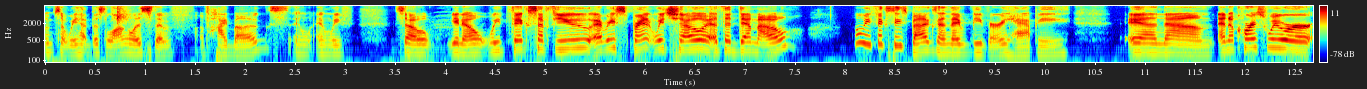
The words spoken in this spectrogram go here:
And so we had this long list of, of high bugs and, and we've, so, you know, we'd fix a few every sprint we'd show at the demo. Well, we fix these bugs and they'd be very happy. And, um, and of course we were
